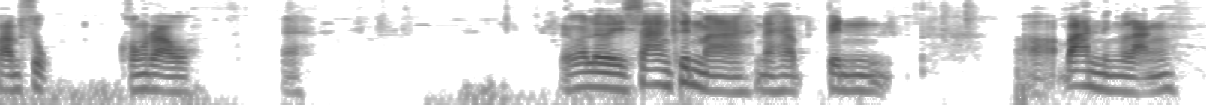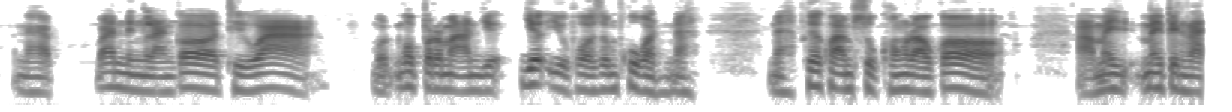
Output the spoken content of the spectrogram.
ความสุขของเราแล้วก็เลยสร้างขึ้นมานะครับเป็นบ้านหนึ่งหลังนะครับบ้านหนึ่งหลังก็ถือว่าหมดงบประมาณเยอะเยอะอยู่พอสมควรนะนะเพื่อความสุขของเราก็าไม่ไม่เป็นไร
